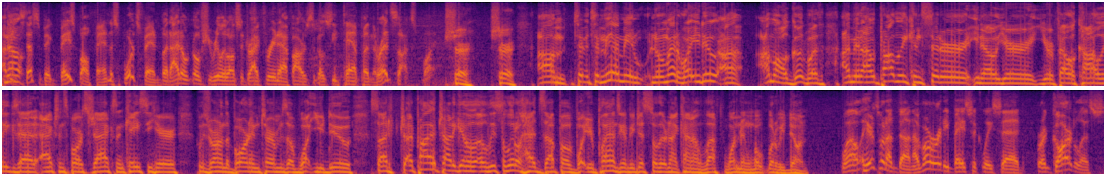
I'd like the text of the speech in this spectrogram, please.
I Now- mean, that's a big baseball fan, a sports fan, but I don't know if she really wants to drive three and a half hours to go see Tampa and the Red Sox play. Sure, sure. Um, to, to me, I mean, no matter what you do, uh, I'm all good with. I mean, I would probably consider, you know, your your fellow colleagues at Action Sports Jackson, Casey here, who's running the board in terms of what you do. So I'd, I'd probably try to give a, at least a little heads up of what your plan's going to be, just so they're not kind of left wondering what, what are we doing. Well, here's what I've done. I've already basically said, regardless,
